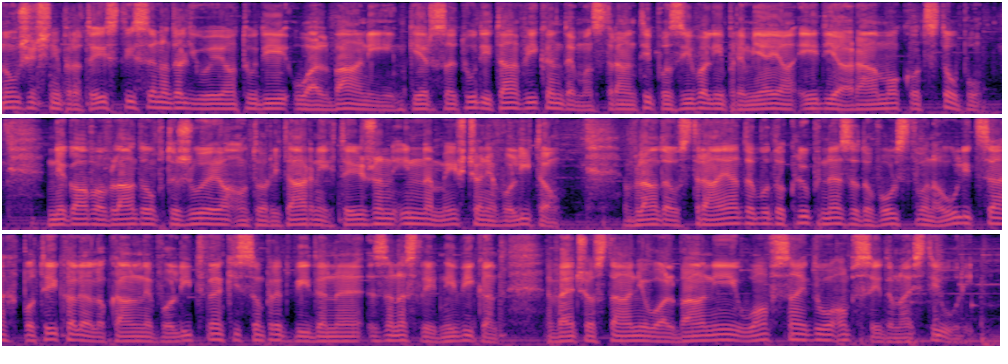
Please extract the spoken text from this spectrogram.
Množični protesti se nadaljujejo tudi v Albaniji, kjer so tudi ta vikend demonstranti pozivali premijeja Edija Ramo k odstopu. Njegovo vlado obtožujejo avtoritarnih teženj in nameščanja volitev. Vlada ustraja, da bodo kljub nezadovoljstvu na ulicah potekale lokalne volitve, ki so predvidene za naslednji vikend. Več o stanju v Albaniji v offsajdu ob 17. uri.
